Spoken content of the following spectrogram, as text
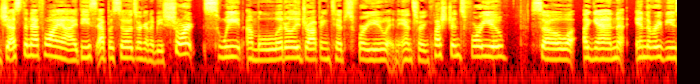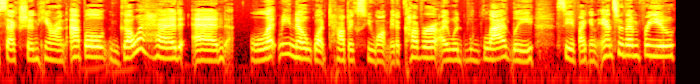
Just an FYI, these episodes are going to be short, sweet. I'm literally dropping tips for you and answering questions for you. So, again, in the review section here on Apple, go ahead and let me know what topics you want me to cover. I would gladly see if I can answer them for you.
